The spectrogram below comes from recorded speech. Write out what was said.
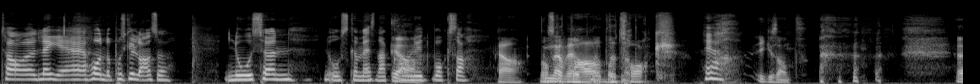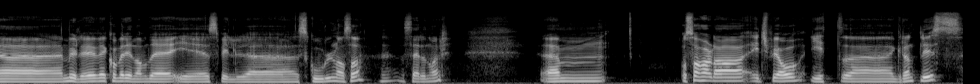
Ta og Legge hånda på skulderen, så. Nå, sønn, nå skal vi snakke om lydbokser. Ja, nå skal vi ha nettopp, the talk. Ja. Ikke sant? uh, mulig vi kommer innom det i spillskolen også, serien vår. Um, og så har da HBO gitt uh, grønt lys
